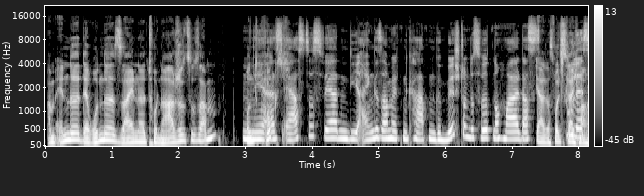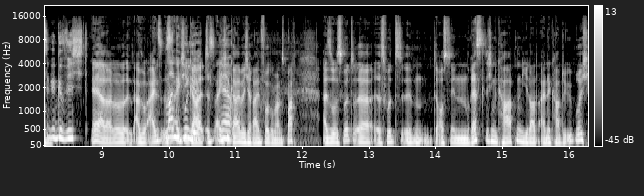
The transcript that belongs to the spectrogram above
am Ende der Runde seine Tonnage zusammen und nee, guckt. als erstes werden die eingesammelten Karten gemischt und es wird nochmal das, Ja, das zulässige Gewicht. Ja, also eins ist eigentlich egal, ist eigentlich ja. egal, welche Reihenfolge man es macht. Also es wird, äh, es wird in, aus den restlichen Karten, jeder hat eine Karte übrig,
